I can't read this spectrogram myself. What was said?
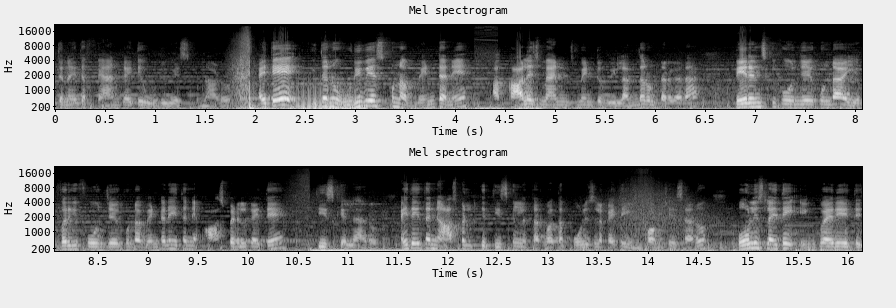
ఇతనైతే ఫ్యాన్కి అయితే ఉరి వేసుకున్నాడు. అయితే ఇతను ఉరి వేసుకున్న వెంటనే ఆ కాలేజ్ మేనేజ్మెంట్ వీళ్ళందరూ ఉంటారు కదా పేరెంట్స్కి ఫోన్ చేయకుండా ఎవరికి ఫోన్ చేయకుండా వెంటనే ఇతన్ని హాస్పిటల్కి అయితే తీసుకెళ్ళారు. అయితే ఇతన్ని హాస్పిటల్కి తీసుకెళ్ళిన తర్వాత పోలీసులకు అయితే ఇన్ఫార్మ్ చేశారు. పోలీసులు అయితే ఎంక్వైరీ అయితే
